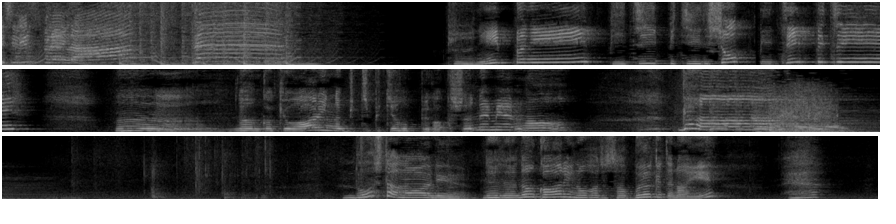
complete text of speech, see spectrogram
ディスプレイだプニプニ。ピチピチでしょ。ピチピチ。うーん。なんか今日アリンのピチピチほっぺがくすんで見えるな。ガーどうしたのアリン？ねえねえなんかアリンのお肌さぼやけてない？え？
